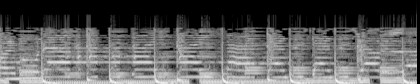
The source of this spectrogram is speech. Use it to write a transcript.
I move now. I I I sat and pushed and pushed out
